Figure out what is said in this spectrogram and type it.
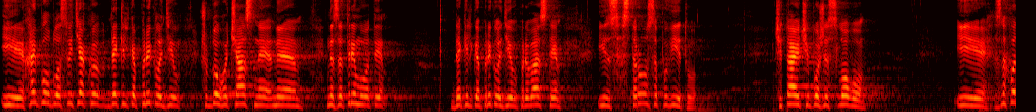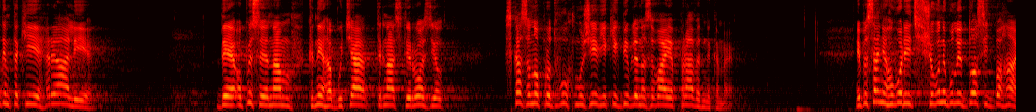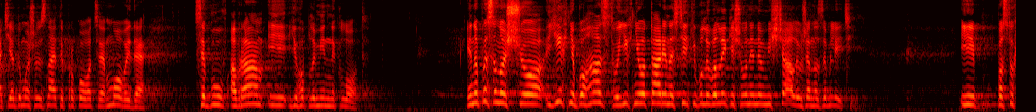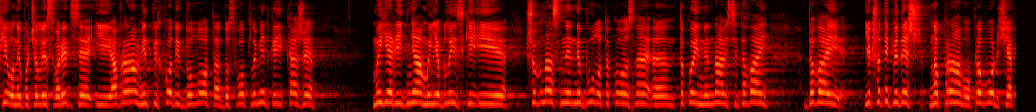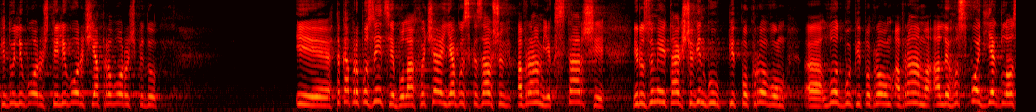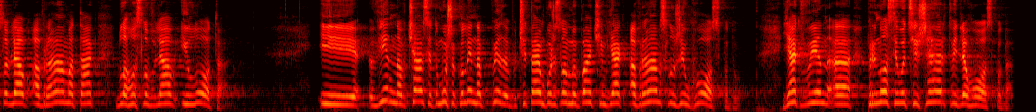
І хай Бог благословить як декілька прикладів, щоб довго час не, не, не затримувати, декілька прикладів привести із старого заповіту, читаючи Боже Слово, і знаходимо такі реалії, де описує нам книга буття, 13 розділ, сказано про двох мужів, яких Біблія називає праведниками. І Писання говорить, що вони були досить багаті. Я думаю, що ви знаєте, про кого це мова йде. Це був Авраам і його племінник Лот. І написано, що їхнє багатство, їхні отари настільки були великі, що вони не вміщали вже на землі цій. І пастухи вони почали сваритися, і Авраам він підходить до Лота, до свого племінника і каже: ми є рідня, ми є близькі, і щоб в нас не, не було такого, е, такої ненависті, давай, давай, якщо ти підеш направо, праворуч, я піду ліворуч, ти ліворуч, я праворуч піду. І така пропозиція була, хоча я би сказав, що Авраам як старший, і розумію так, що він був під покровом, е, Лот був під покровом Авраама, але Господь як благословляв Авраама, так благословляв і Лота. І він навчався, тому що коли читаємо Боже Слово, ми бачимо, як Авраам служив Господу, як він е, приносив оці жертви для Господа.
